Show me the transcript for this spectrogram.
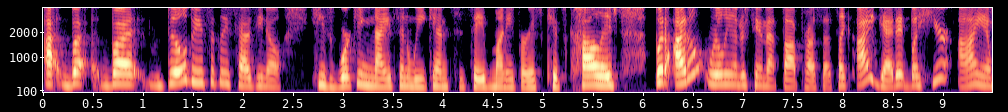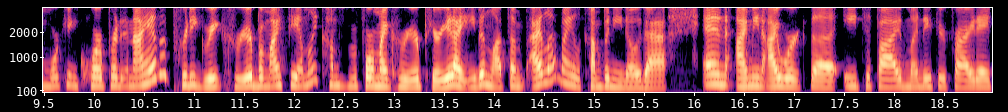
But but Bill basically says, you know, he's working nights and weekends to save money for his kids' college. But I don't really understand that thought process. Like I get it, but here I am working corporate and I have a pretty great career, but my family comes before my career period. I even let them I let my company know that. And I mean, I work the 8 to 5 Monday through Friday.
